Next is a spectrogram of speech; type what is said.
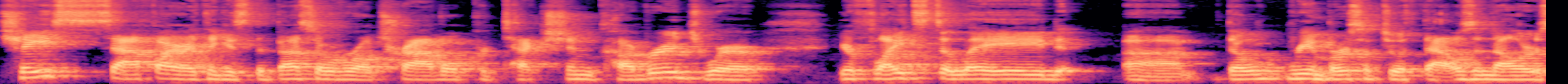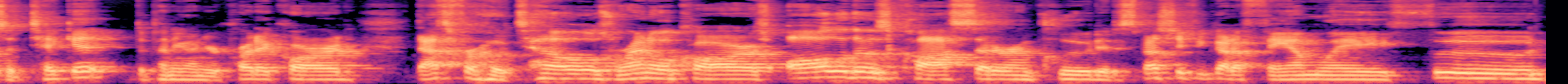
Chase Sapphire, I think, is the best overall travel protection coverage where your flight's delayed um, they'll reimburse up to $1,000 a ticket, depending on your credit card. That's for hotels, rental cars, all of those costs that are included, especially if you've got a family, food.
